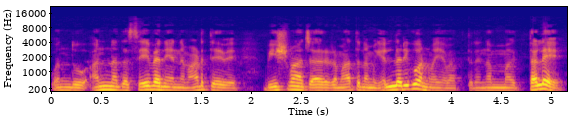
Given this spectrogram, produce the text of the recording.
ಒಂದು ಅನ್ನದ ಸೇವನೆಯನ್ನು ಮಾಡ್ತೇವೆ, ಭೀಷ್ಮಾಚಾರ್ಯರ ಮಾತು ನಮಗೆಲ್ಲರಿಗೂ ಅನ್ವಯವಾಗ್ತದೆ. ನಮ್ಮ ತಲೆ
